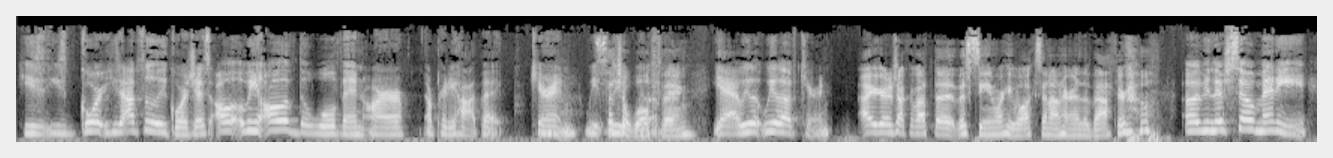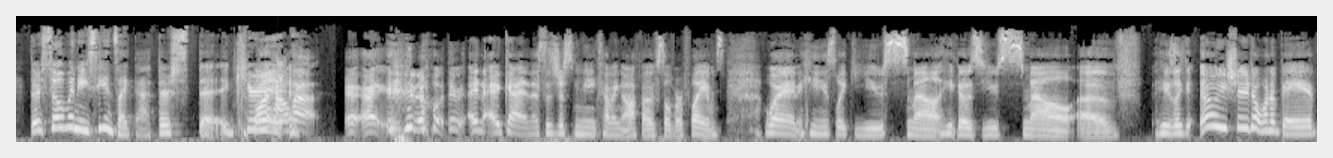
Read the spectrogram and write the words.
He's he's gor- he's absolutely gorgeous. All I mean, all of the Wolven are are pretty hot, but Kieran, mm. we Such we- a wolf thing. Yeah, we we love Kieran. Are you going to talk about the the scene where he walks in on her in the bathroom, Oh, I mean, there's so many. There's so many scenes like that. There's the or Kieran. how about? I, you know, there, and again, this is just me coming off of Silver Flames when he's like, "You smell." He goes, "You smell of." He's like, "Oh, you sure you don't want to bathe?"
